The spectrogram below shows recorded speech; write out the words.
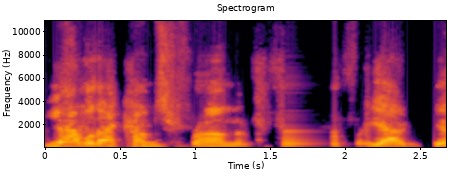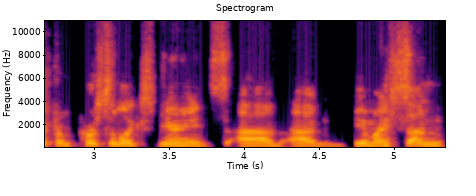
yeah, well, that comes from, from, from yeah, yeah, from personal experience. Um, um, you know, my son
